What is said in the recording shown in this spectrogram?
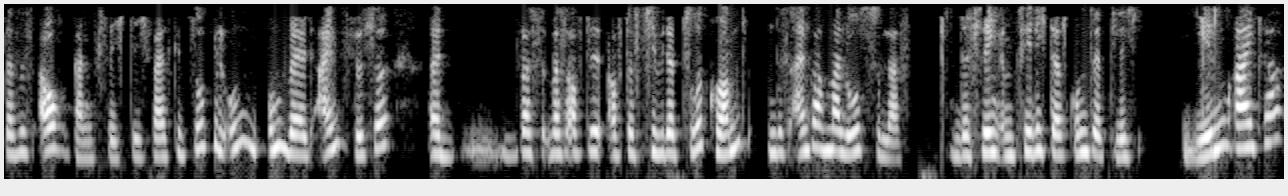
Das ist auch ganz wichtig, weil es gibt so viel um Umwelteinflüsse, äh, was, was auf, die, auf das Tier wieder zurückkommt und es einfach mal loszulassen. Deswegen empfehle ich das grundsätzlich jedem Reiter,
